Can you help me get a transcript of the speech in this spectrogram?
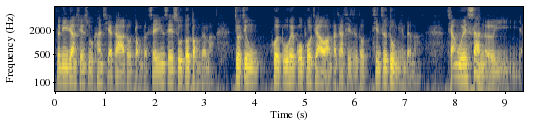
这力量悬殊看起来大家都懂得，谁赢谁输都懂得嘛。究竟？会不会国破家亡？大家其实都心知肚明的嘛。强为善而已呀，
